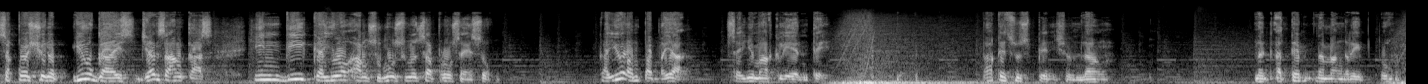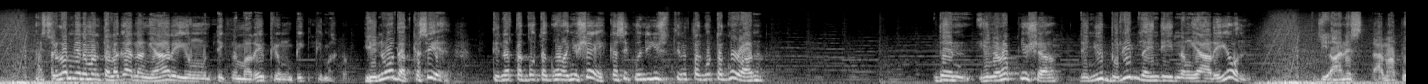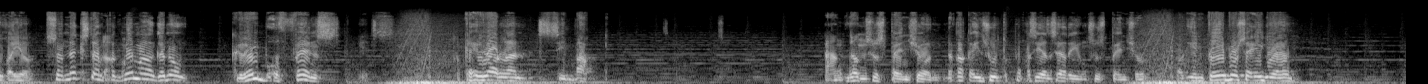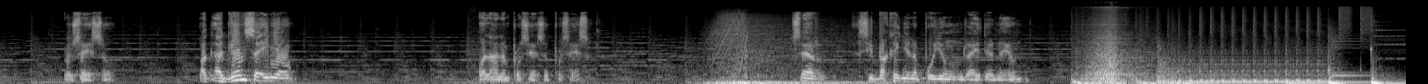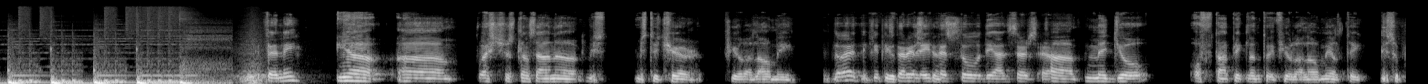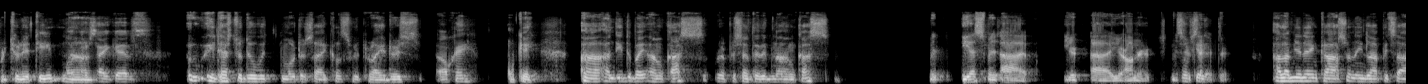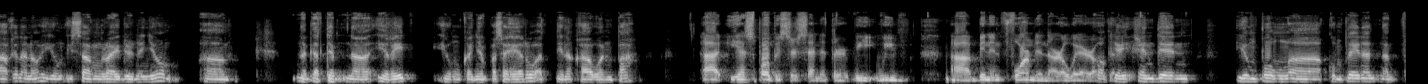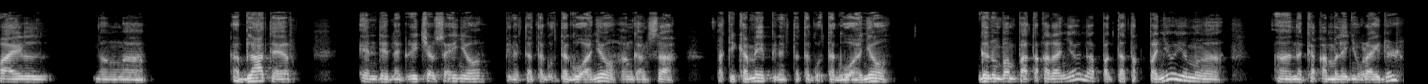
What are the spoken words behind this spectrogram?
It's a question of you guys, dyan sa angkas, hindi kayo ang sumusunod sa proseso. Kayo ang pabaya sa inyong mga kliyente. Bakit suspension lang? Nag-attempt na mang-rape to. Mas alam niyo naman talaga nangyari yung muntik na ma-rape yung biktima. You know that kasi tinatago-taguan niyo siya eh. Kasi kung hindi niyo siya tinatago-taguan, then hinarap niyo siya, then you believe na hindi nangyari yon. Be honest, tama po kayo. So next time, pag may mga ganong grave offense, Yes. kailangan sibak, Ang, not suspension. Nakaka-insulto po kasi yan, sir, yung suspension. Pag in favor sa inyo, proseso. Pag against sa inyo, wala nang proseso-proseso. Sir, sibakin niyo na po yung rider na yun. Attorney? Yeah, um, questions lang sana, Mis- Mr. Chair, if you'll allow me. Go ahead, if it is related to the answers, uh, Uh, medyo off-topic lang to, if you'll allow me, I'll take this opportunity. Uh, motorcycles. it has to do with motorcycles, with riders. Okay. Okay. Uh, andito ba yung Angkas? Representative na Angkas? yes, uh, your, uh, Your Honor, Mr. Okay. Senator. Alam niyo na yung kaso na inilapit sa akin, ano? Yung isang rider ninyo, um, nag-attempt na i-rape yung kanyang pasahero at ninakawan pa. Uh, yes po, Mr. Senator. We, we've uh, been informed and are aware of Okay, that. and then yung pong uh, complainant nag-file ng uh, a blatter and then nag-reach out sa inyo, pinagtatago-taguan nyo hanggang sa pati kami pinagtatago-taguan nyo. Ganun bang patakaran nyo na pagtatakpan nyo yung mga uh, nagkakamali yung rider?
